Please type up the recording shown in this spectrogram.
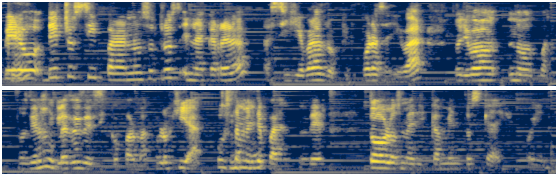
pero de hecho sí, para nosotros en la carrera, así llevaras lo que fueras a llevar, nos llevaron, nos, bueno, nos dieron clases de psicofarmacología justamente para entender todos los medicamentos que hay hoy en día.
